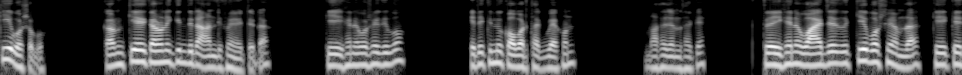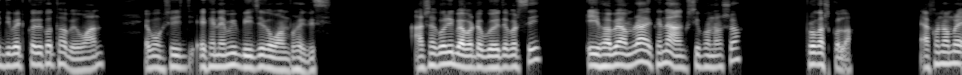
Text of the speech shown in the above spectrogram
কে বসাবো। কারণ কে কারণে কিন্তু এটা আনডিফাইনেট এটা। কে এখানে বসাই দিব। এটা কিন্তু কভার থাকবে এখন। মাথায় যেন থাকে। তো এখানে ওয়াই যে কে বসে আমরা। কে কে ডিভাইড করে কত হবে? ওয়ান এবং সেই এখানে আমি বি জায়গায় ওয়ান বসাই দিচ্ছি আশা করি ব্যাপারটা বুঝতে পারছি। এইভাবে আমরা এখানে আংশিক ভগ্নাংশ প্রকাশ করলাম। এখন আমরা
